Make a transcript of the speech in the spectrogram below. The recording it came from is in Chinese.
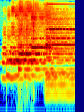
哈。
